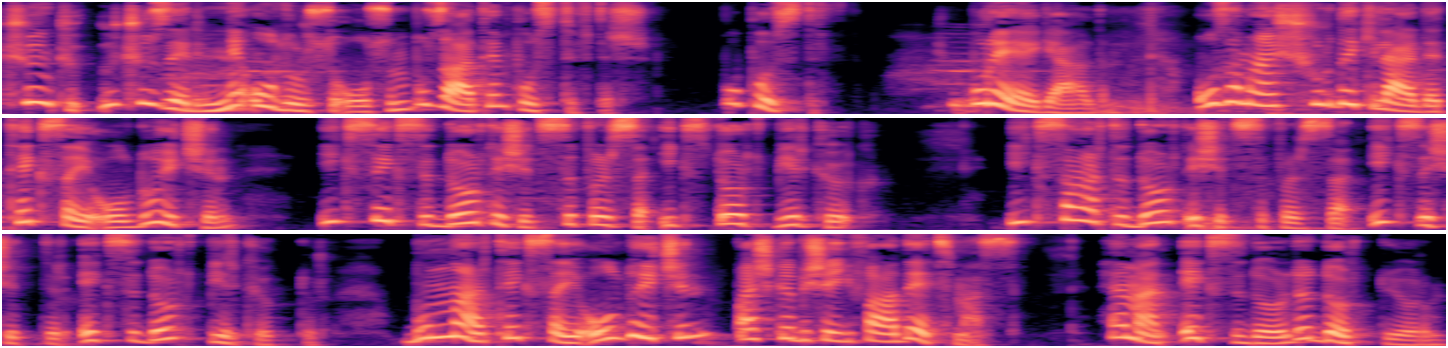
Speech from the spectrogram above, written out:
Çünkü 3 üzeri ne olursa olsun bu zaten pozitiftir. Bu pozitif. Şimdi buraya geldim. O zaman şuradakilerde tek sayı olduğu için x eksi 4 eşit 0 ise x4 bir kök. x artı 4 eşit 0 ise x eşittir eksi 4 bir köktür. Bunlar tek sayı olduğu için başka bir şey ifade etmez. Hemen eksi 4'e 4 diyorum.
